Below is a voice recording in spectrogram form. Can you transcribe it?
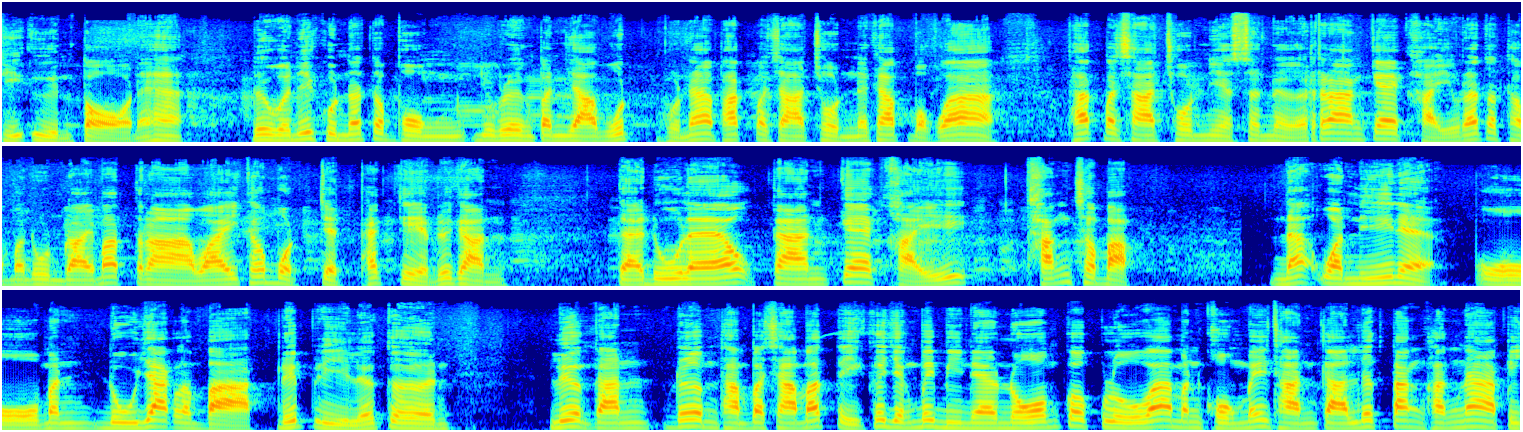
ทีอื่นต่อนะฮะ โดยวันนี้คุณนัทพงศ์เรืองปัญญาวุฒิหัวหน้าพักประชาชนนะครับ บอกว่าพักประชาชนเนี่ยเสนอร่างแก้ไขรัฐธรรมนูญรายมาตราไว้ทั้งหมด 7 แพ็กเกจด้วยกัน แต่ดูแล้วการแก้ไขทั้งฉบับณวันนี้เนี่ยโอ้โหมันดูยากลำบากริบหรี่เหลือเกิน เรื่องการเริ่มทำประชามติก็ยังไม่มีแนวโน้ม ก็กลัวว่ามันคงไม่ทันการเลือกตั้งครั้งหน้าปี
